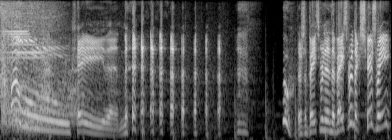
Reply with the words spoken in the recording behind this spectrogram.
Okay, then. Ooh, there's a basement in the basement? Excuse me?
